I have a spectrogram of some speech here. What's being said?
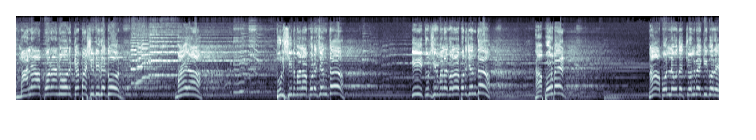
মালা পরানোর ক্যাপাসিটি দেখুন। মায়েরা, তুলসীর মালা পরেছেন তো? কি, তুলসীর মালা পরেছেন তো? হ্যাঁ পরবেন? না বললে ওদের চলবে কি করে?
